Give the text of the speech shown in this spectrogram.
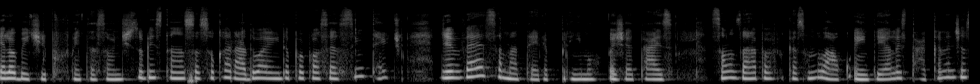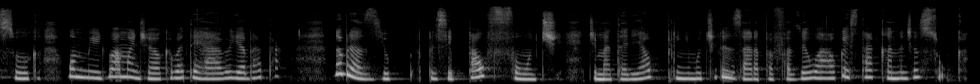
Ele é obtido por fermentação de substância açucarada ou ainda por processo sintético. Diversas matérias-primas vegetais são usadas para a fabricação do álcool. Entre elas está a cana-de-açúcar, o milho, a mandioca, a beterraba e a batata. No Brasil, a principal fonte de material-primo utilizada para fazer o álcool está a cana-de-açúcar.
